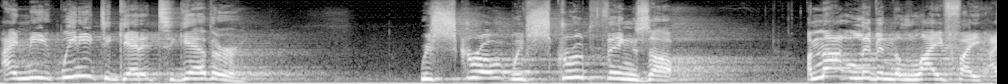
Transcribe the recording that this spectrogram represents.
I need, we need to get it together. We screw, we've screwed things up. I'm not living the life I, I,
